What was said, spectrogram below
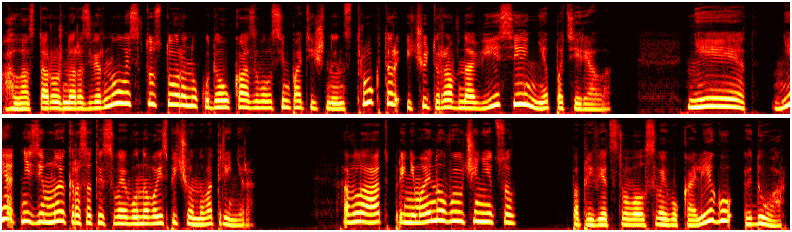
Алла осторожно развернулась в ту сторону, куда указывал симпатичный инструктор, и чуть равновесие не потеряла. Нет, нет неземной красоты своего новоиспеченного тренера. «Влад, принимай новую ученицу», — поприветствовал своего коллегу Эдуард.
